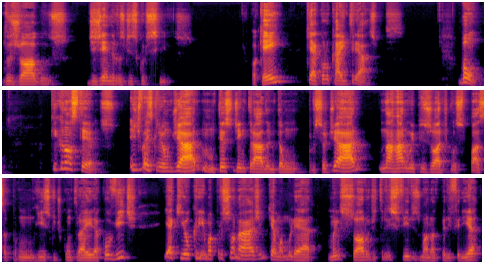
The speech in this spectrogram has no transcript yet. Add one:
dos jogos de gêneros discursivos. Ok? Que é colocar entre aspas. Bom, o que, que nós temos? A gente vai escrever um diário, um texto de entrada, então, para o seu diário, narrar um episódio que você passa por um risco de contrair a Covid. E aqui eu criei uma personagem, que é uma mulher, mãe solo de três filhos, mora na periferia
